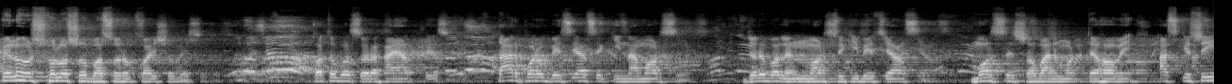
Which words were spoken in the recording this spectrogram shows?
পেল ষোলোশো বছর, কয়শো বছর? কত বছর হায়াত পেয়েছে তারপরও বেঁচে আছে কি না মরছে? জোরে বলেন, মরছে কি বেঁচে আছে? মরছে, সবার মরতে হবে। আজকে সেই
